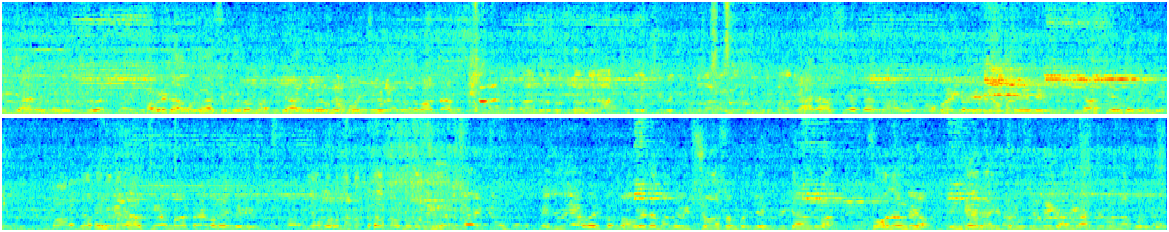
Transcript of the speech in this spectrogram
ചെയ്യാനുള്ളവർക്ക് അവരുടെ അവകാശങ്ങളും അധികാരങ്ങളും അനുവദിച്ചു കൊടുക്കുന്നത് മാത്രമാണ്. ഞാൻ രാഷ്ട്രീയക്കാരനാണല്ലോ. സ്വാഭാവികമായും ഞാൻ പറയുന്നത് രാഷ്ട്രീയം തന്നെയല്ലേ എനിക്ക് രാഷ്ട്രീയം മാത്രമേ പറയാൻ കഴിയൂ. നടപ്പിലാക്കാൻ തീർച്ചയായിട്ടും എല്ലാവർക്കും അവരുടെ മതവിശ്വാസം പ്രചരിപ്പിക്കാനുള്ള സ്വാതന്ത്ര്യം ഇന്ത്യ രാജ്യത്ത് മുസ്ലിം ലീഗ് അധികാരത്തിൽ വന്നാൽ കൊടുക്കും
